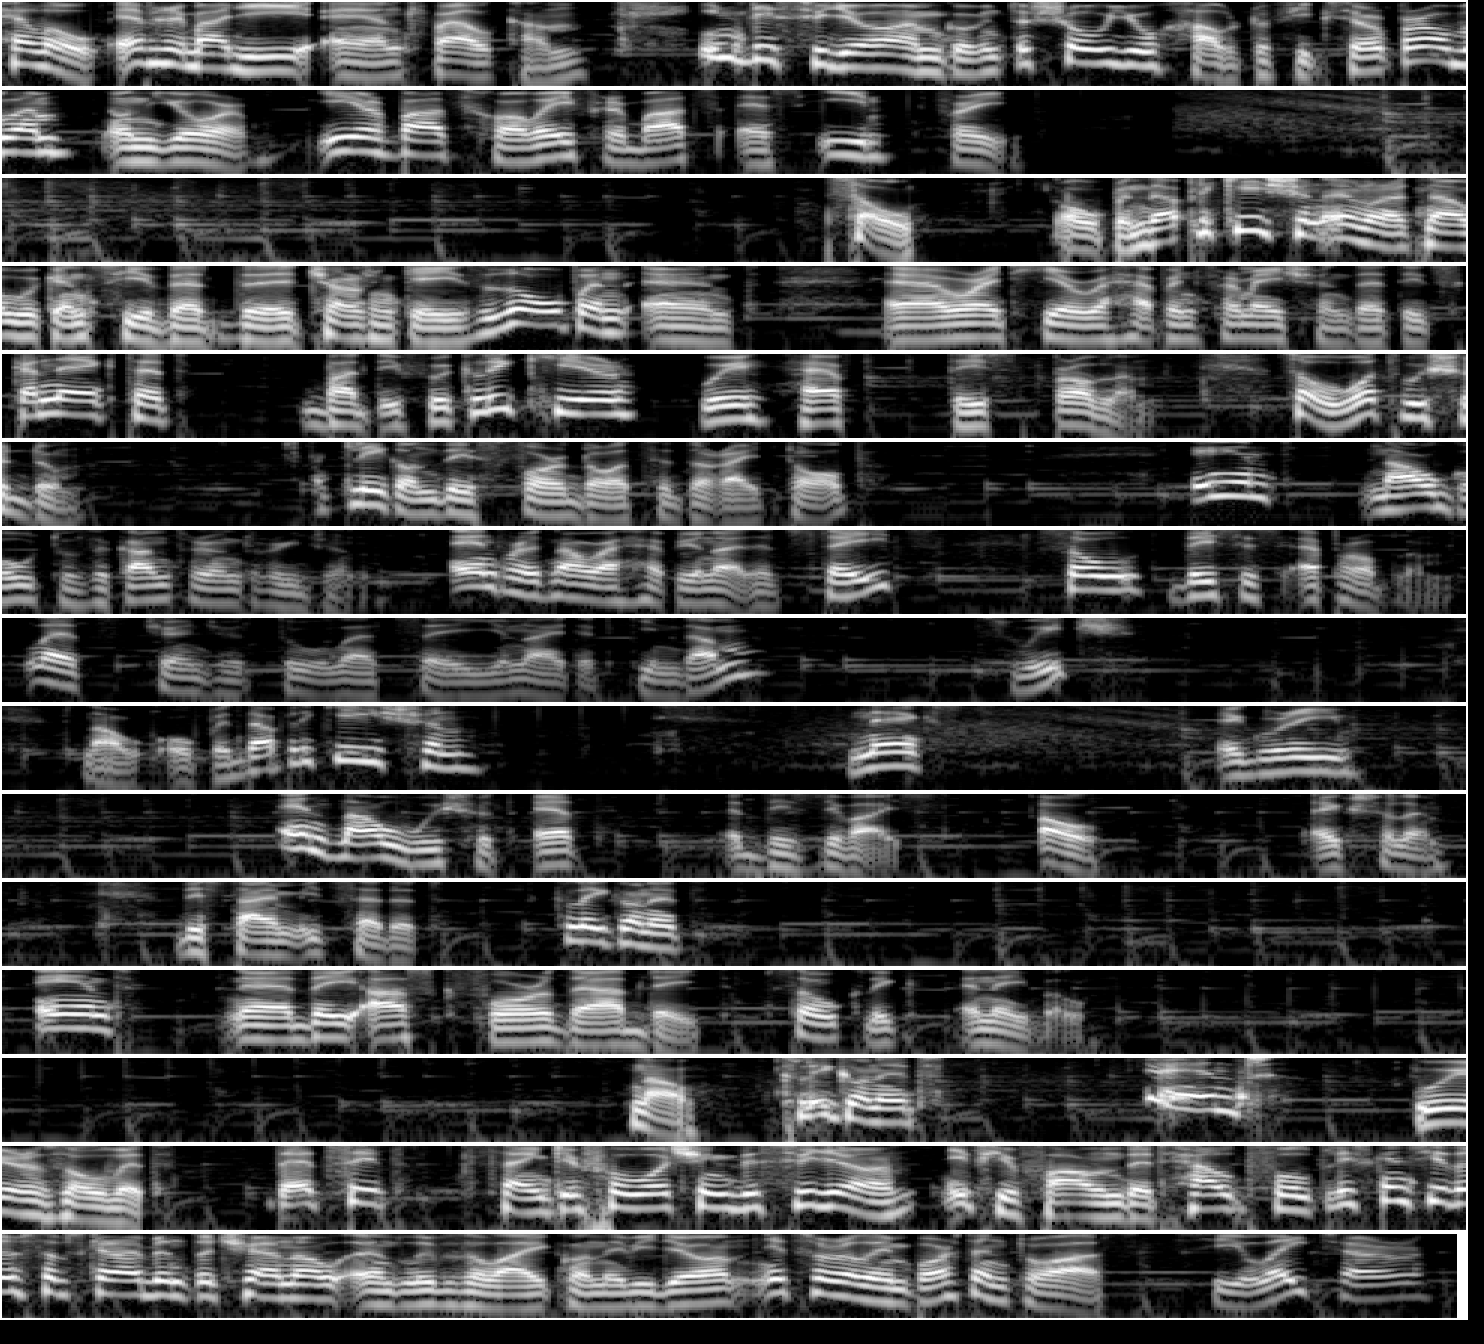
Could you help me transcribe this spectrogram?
Hello everybody and welcome. In this video I'm going to show you how to fix your problem on your earbuds Huawei FreeBuds SE 3. So, open the application and right now we can see that the charging case is open and uh, right here we have information that it's connected but if we click here we have this problem. So what we should do? Click on these four dots at the right top and now go to the country and region. And right now I have United States, so this is a problem. Let's change it to, let's say, United Kingdom. Switch. Now open the application. Next. Agree. And now we should add this device. Oh, actually, this time it's added. Click on it. And uh, they ask for the update, so click Enable. Now, click on it and we resolve it. That's it. Thank you for watching this video. If you found it helpful, please consider subscribing to channel and leave the like on the video. It's really important to us. See you later!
